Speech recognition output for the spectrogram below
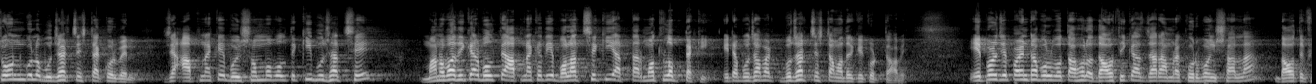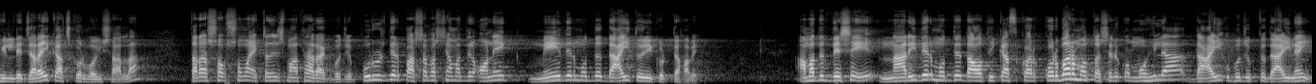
টোনগুলো বোঝার চেষ্টা করবেন যে আপনাকে বৈষম্য বলতে কি বোঝাচ্ছে মানবাধিকার বলতে আপনাকে দিয়ে বলাচ্ছে কি আর তার মতলবটা কি? এটা বোঝাবার, বোঝার চেষ্টা আমাদেরকে করতে হবে। এরপর যে পয়েন্টটা বলব তা হলো দাওয়াতি কাজ যারা আমরা করব ইনশাল্লাহ দাওয়াতি ফিল্ডে যারাই কাজ করব ইনশাল্লাহ তারা সব সময় একটা জিনিস মাথায় রাখব যে পুরুষদের পাশাপাশি আমাদের অনেক মেয়েদের মধ্যে দায়ী তৈরি করতে হবে। আমাদের দেশে নারীদের মধ্যে দাওয়াতি কাজ কর- করবার মতো সেরকম মহিলা দায়ী, উপযুক্ত দায়ী নাই।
